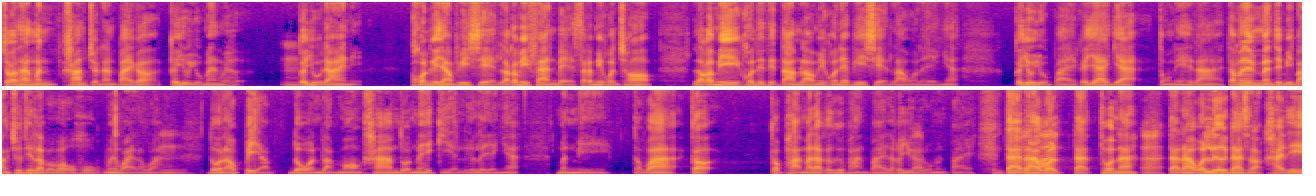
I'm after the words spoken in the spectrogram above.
จนกระทั่งมันข้ามจุดนั้นไปก็ก็อยู่อยู่แม่งไปเถอะอืม ก็อยู่ได้นี่ คนก็ยังพรีเช e แล้วก็มีแฟนเบสแล้วก็มีคนชอบ แล้วก็มีคนที่ติดตามเรามีคนที่พรีเช e เราอะไรอย่างเงี้ย ก็อยู่อยู่ไปก็แยกแยะตรงนี้ให้ได้ แต่มันมันจะมีบางช่วงที่เราแบบว่าโอ้โหไม่ไหวแล้วว่ะอืมโดนเอาเปรียบ โดนแบบมองข้ามโดนไม่ให้เกียรติหรืออะไรอย่างเงี้ย มันมี แต่ว่าก็ก็ผ่านมาแล้วก็คือผ่านไปแล้วก็อยู่ครับกับมันไปผมแต่ถ้าหากว่าเชื่อว่าแต่โทษนะอ่าแต่ถ้าหากว่าเลือกได้สำหรับใครที่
